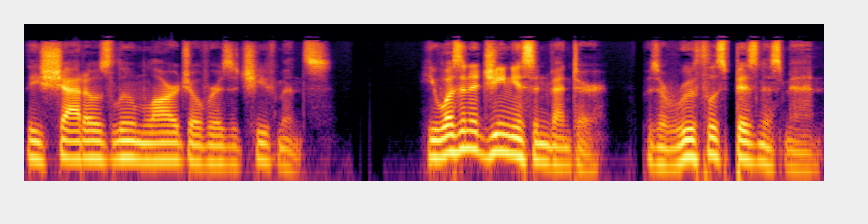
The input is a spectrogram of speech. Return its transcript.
these shadows loom large over his achievements. He wasn't a genius inventor, he was a ruthless businessman,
